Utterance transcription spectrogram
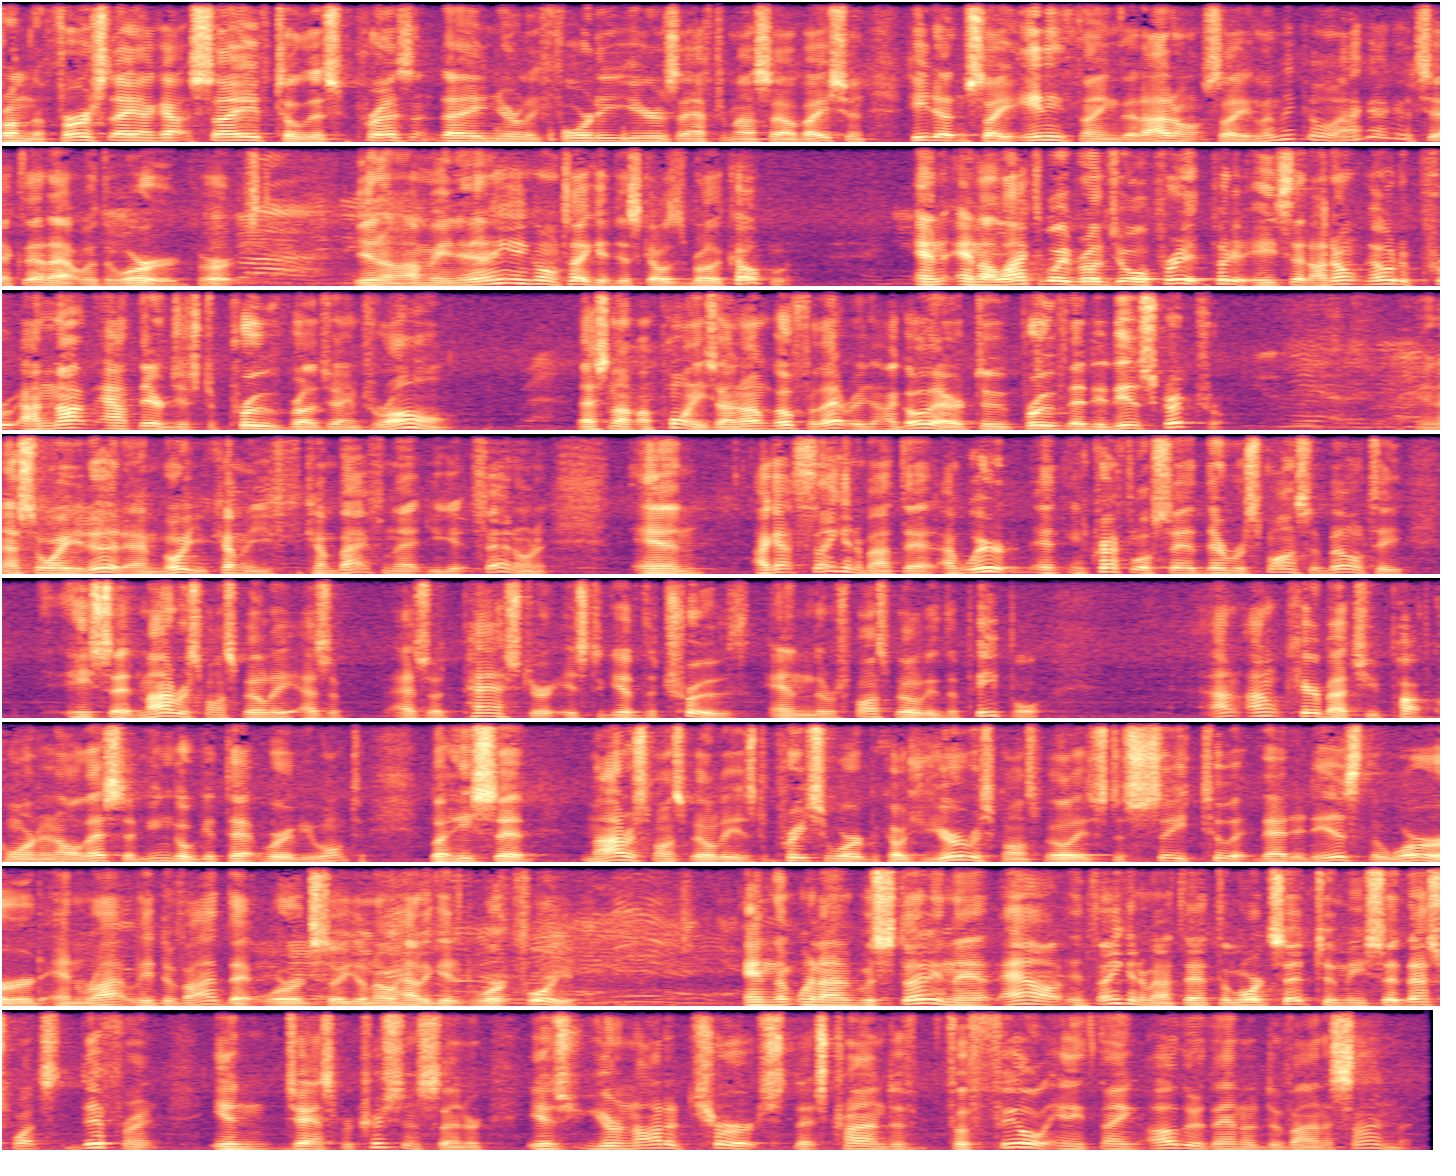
from the first day I got saved till this present day, nearly 40 years after my salvation, he doesn't say anything that I don't say. Let me go, I got to go check that out with the Word first. You know, I mean, he ain't going to take it just because it's Brother Copeland. And, and I like the way Brother Joel put it. He said, I don't go to, pro- I'm not out there just to prove Brother James wrong. That's not my point. He said, I don't go for that reason. I go there to prove that it is scriptural. And that's the way you do it. And boy, you come, you come back from that, you get fed on it. And I got thinking about that. We're, and Creflo said their responsibility, he said, my responsibility as a, as a pastor is to give the truth, and the responsibility of the people I, don't care about you popcorn and all that stuff. You can go get that wherever you want to. But he said, my responsibility is to preach the word because your responsibility is to see to it that it is the word and rightly divide that word so you'll know how to get it to work for you. And when I was studying that out and thinking about that, the Lord said to me, He said, That's what's different in Jasper Christian Center, is you're not a church that's trying to fulfill anything other than a divine assignment.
